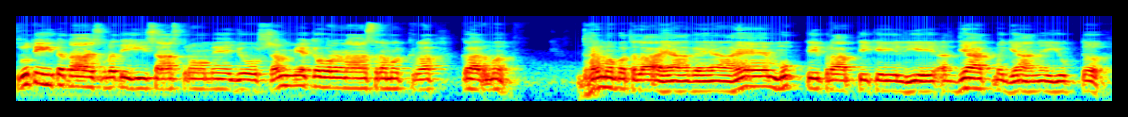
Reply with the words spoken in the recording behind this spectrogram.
श्रुति तथा स्मृति शास्त्रों में जो सम्यक वर्णाश्रम कर्म धर्म बतलाया गया है। मुक्ति प्राप्ति के लिए अध्यात्म ज्ञान युक्त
